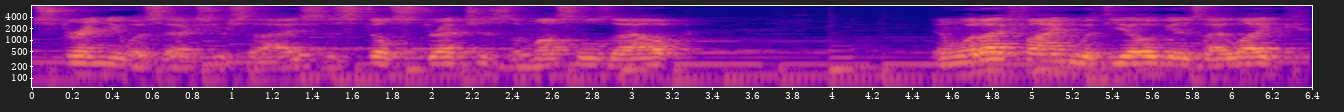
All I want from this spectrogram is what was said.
strenuous exercise. It still stretches the muscles out. And what I find with yoga is I like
